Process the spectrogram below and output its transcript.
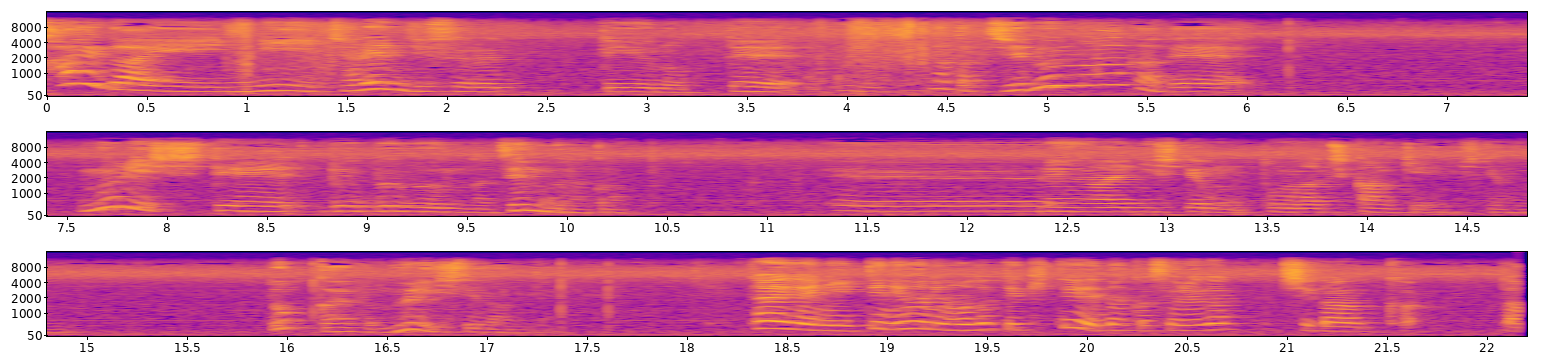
海外にチャレンジするっていうのってなんか自分の中で無理してる部分が全部なくなった。へえ恋愛にしても友達関係にしても。どっかやっぱ無理してたんだよ。海外に行って日本に戻ってきてなんかそれが違うかった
